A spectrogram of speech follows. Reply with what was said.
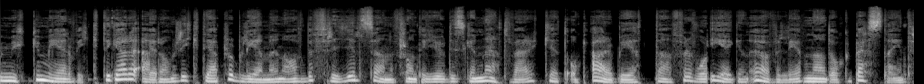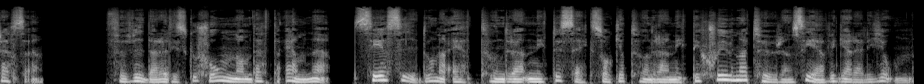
Mycket mer viktigare är de riktiga problemen av befrielsen från det judiska nätverket och arbeta för vår egen överlevnad och bästa intresse. För vidare diskussion om detta ämne, se sidorna 196 och 197 Naturens eviga religion.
